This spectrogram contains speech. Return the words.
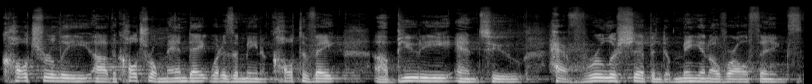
culturally, uh, the cultural mandate. What does it mean to cultivate uh, beauty and to have rulership and dominion over all things?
